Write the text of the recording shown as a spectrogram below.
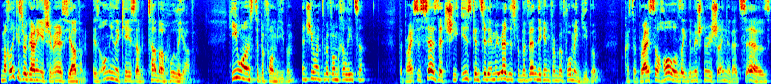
The machlekes regarding a shemeres yavam is only in the case of tava huli yavam. He wants to perform yibum, and she wants to perform chalitza. The Brisa says that she is considered a meredis for preventing him from performing yibum, because the Brisa holds like the Mishnah Rishayna that says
